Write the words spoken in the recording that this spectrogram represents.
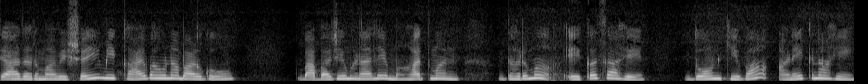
त्या धर्माविषयी मी काय भावना बाळगू? बाबाजी म्हणाले महात्मन धर्म एकच आहे. दोन किंवा अनेक नाही.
